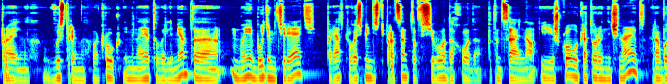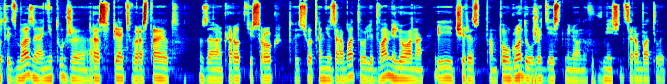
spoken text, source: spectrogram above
правильных, выстроенных вокруг именно этого элемента, мы будем терять порядка 80% всего дохода потенциального. И школы, которые начинают работать с базой, они тут же раз в пять вырастают за короткий срок. То есть вот они зарабатывали 2 миллиона и через там, полгода уже 10 миллионов в месяц зарабатывают.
